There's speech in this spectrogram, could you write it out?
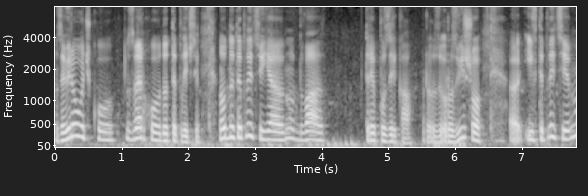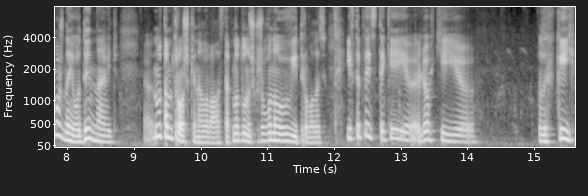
за вірьовочку зверху до теплички. На одну теплицю я ну, два-три пузирька розвішував. Е, І в теплиці можна і один навіть. Е, Ну там трошки наливалось, так, на донышко, щоб воно вивітрювалося. І в теплиці такий е, легкий, легкий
